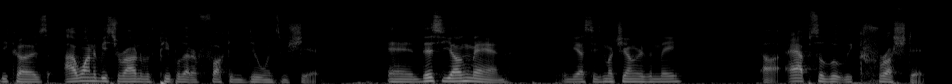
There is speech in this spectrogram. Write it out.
because I want to be surrounded with people that are fucking doing some shit. And this young man, and yes, he's much younger than me, uh, absolutely crushed it.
